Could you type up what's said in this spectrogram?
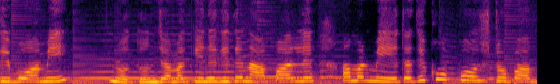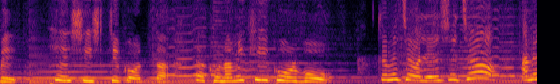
দিব আমি? নতুন জামা কিনে দিতে না পারলে আমার মেয়েটা যে খুব কষ্ট পাবে। হে সৃষ্টিকর্তা এখন আমি কি করব। তুমি চলে এসেছ? আমি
